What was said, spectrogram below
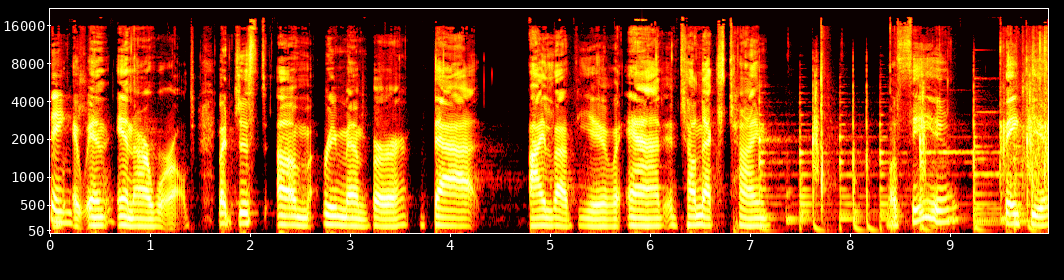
Thank in, you. in our world. But just um, remember that I love you. And until next time, we'll see you. Thank you.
